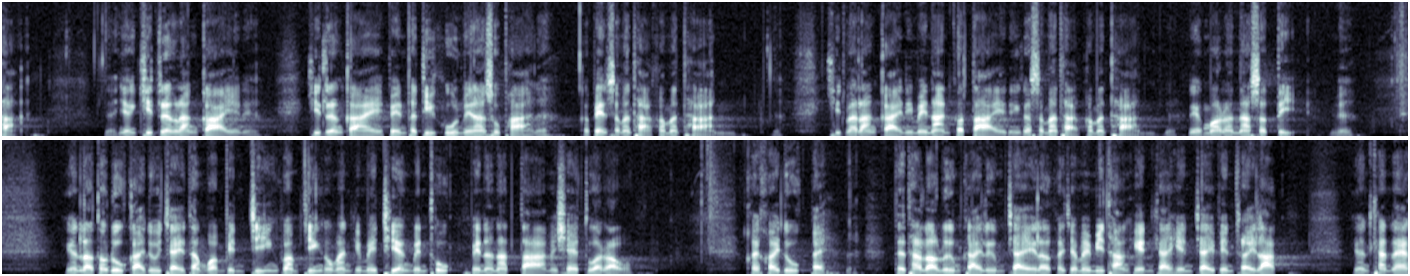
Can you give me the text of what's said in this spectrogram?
ถะอย่างคิดเรื่องร่างกายเนี่ยคิดเรื่องกายเป็นปฏิกูลเป็นอสุภะนะก็เป็นสมถะกรรมฐาน คิดว่าร่างกายนี้ไม่นานก็ตาย นี่ก็สมถะกรรมฐาน เรียกมรณสตินะงั้นเราต้องดูกายดูใจตามความเป็นจริง ความจริงของมันคือไม่เที่ยงเป็นทุกข์เป็นอนัตตาไม่ใช่ตัวเรา ค่อยๆดูไปนะแต่ถ้าเราลืมกายลืมใจเราก็จะไม่มีทางเห็นกายเห็นใจเป็นไตรลักษณ์งั้นขั้นแรก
